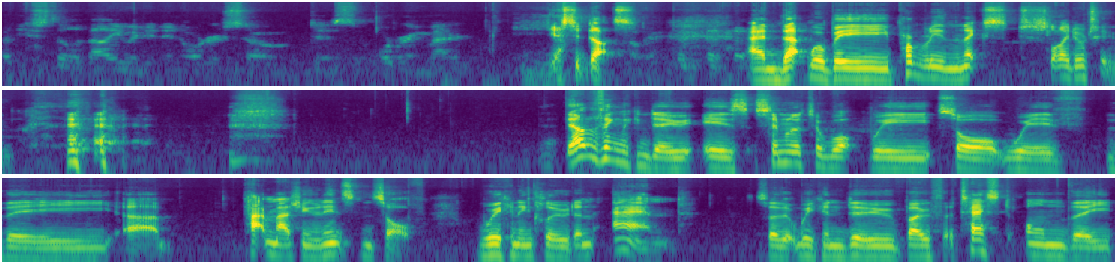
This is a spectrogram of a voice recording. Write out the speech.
But you still evaluate it in order, so does ordering matter? Yes, it does. Okay. And that will be probably in the next slide or two. the other thing we can do is similar to what we saw with the uh, pattern matching an instance of, we can include an AND so that we can do both a test on the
